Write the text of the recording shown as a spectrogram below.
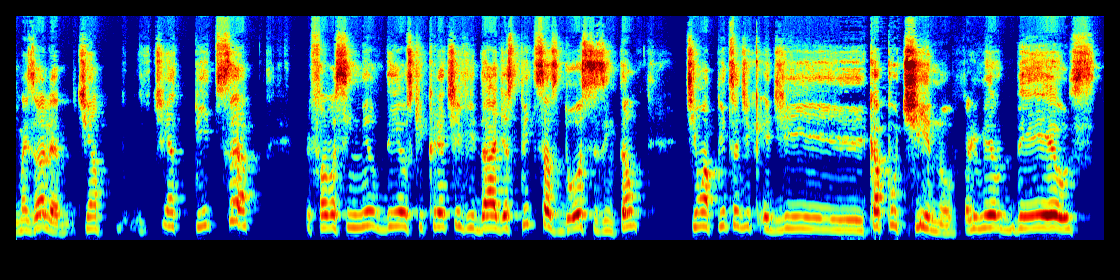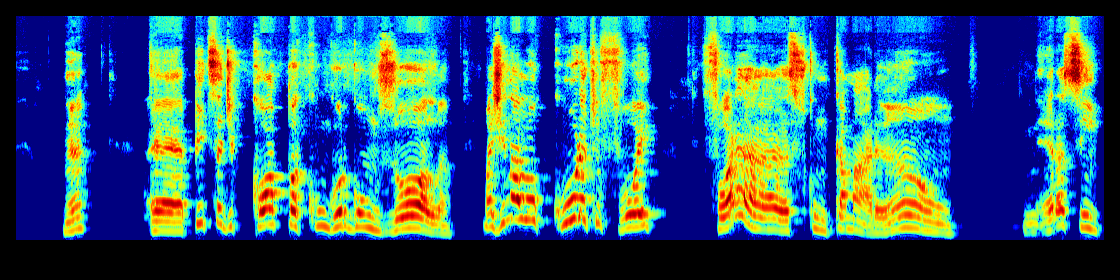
mas olha, tinha, tinha pizza. Eu falava assim, meu Deus, que criatividade. As pizzas doces, então, tinha uma pizza de, de cappuccino. Falei, meu Deus, né? É, pizza de copa com gorgonzola. Imagina a loucura que foi. Fora com camarão. Era assim.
